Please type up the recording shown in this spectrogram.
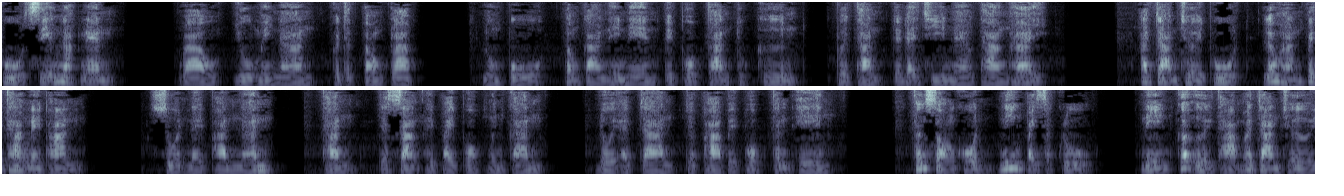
พูดเสียงหนักแน่น เราอยู่ไม่นานก็จะต้องกลับ หลวงปู่ต้องการให้เนนไปพบท่านทุกคืน พื่อท่านจะได้ชี้แนวทางให้ อาจารย์เฉยพูดแล้วหันไปทางในพัน ส่วนในพันนั้น ท่านจะสั่งให้ไปพบเหมือนกัน โดยอาจารย์จะพาไปพบท่านเอง ทั้งสองคนนิ่งไปสักครู่ เนนก็เอ่ยถามอาจารย์เฉย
